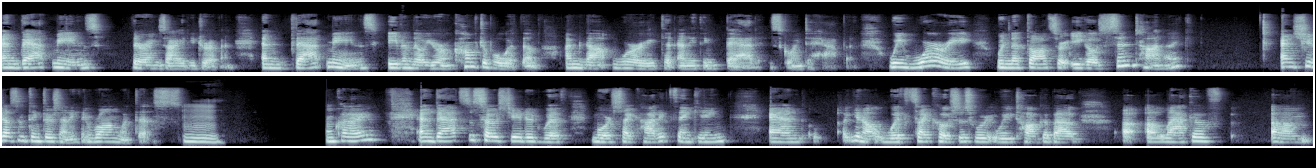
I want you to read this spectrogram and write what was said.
and that means they're anxiety driven, and that means even though you're uncomfortable with them, I'm not worried that anything bad is going to happen. We worry when the thoughts are ego syntonic, and she doesn't think there's anything wrong with this. Mm. Okay. And that's associated with more psychotic thinking. And, you know, with psychosis, we, we talk about a, a lack of um,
